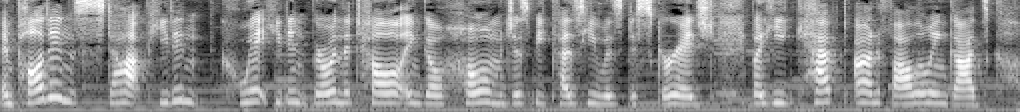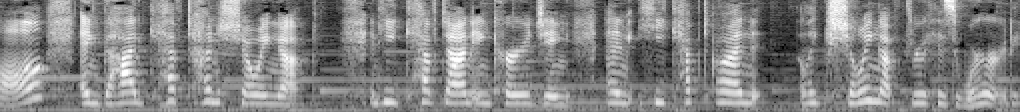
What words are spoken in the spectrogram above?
And Paul didn't stop. He didn't quit. He didn't throw in the towel and go home just because he was discouraged, but he kept on following God's call, and God kept on showing up. And he kept on encouraging, and he kept on like showing up through his word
